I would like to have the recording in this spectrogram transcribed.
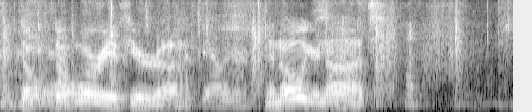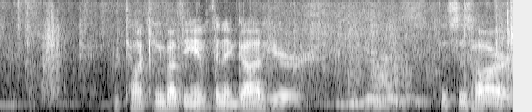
And don't don't worry if you're. Uh, a failure. and no, you're not. We're talking about the infinite God here. This is hard.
